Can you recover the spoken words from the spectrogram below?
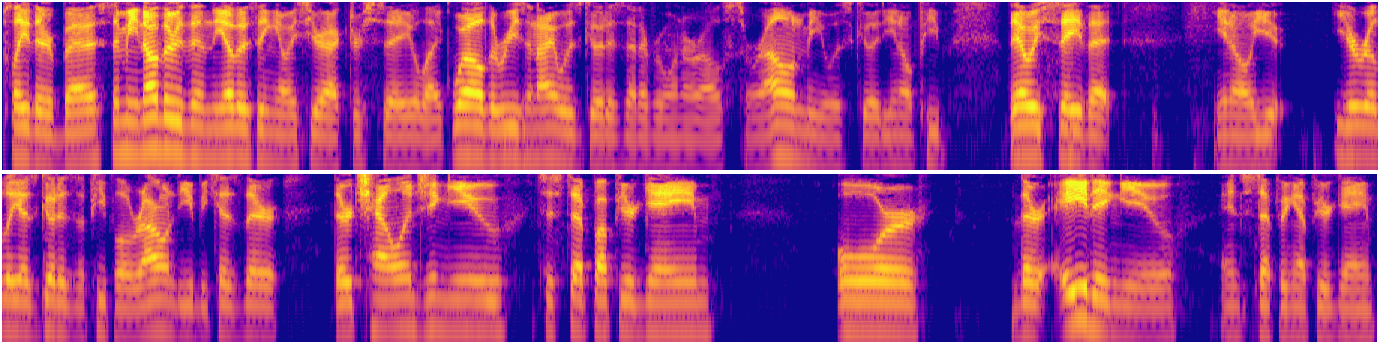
play their best. I mean, other than the other thing you always hear actors say, like, "Well, the reason I was good is that everyone else around me was good." You know, people they always say that, you know, you you're really as good as the people around you because they're they're challenging you to step up your game, or they're aiding you in stepping up your game.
